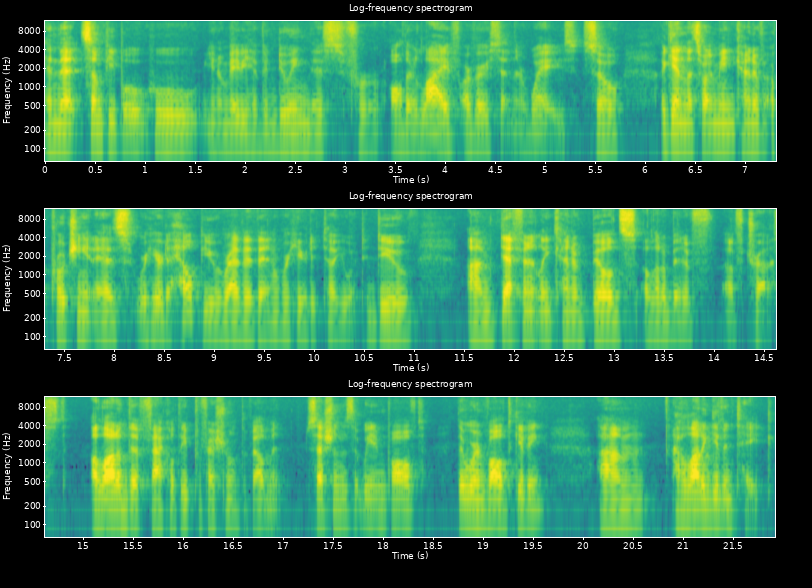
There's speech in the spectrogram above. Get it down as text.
and that some people who you know maybe have been doing this for all their life are very set in their ways. So again, that's what I mean, kind of approaching it as we're here to help you rather than we're here to tell you what to do, um, definitely kind of builds a little bit of, of trust. A lot of the faculty professional development sessions that we involved, that we're involved giving, um, have a lot of give and take.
